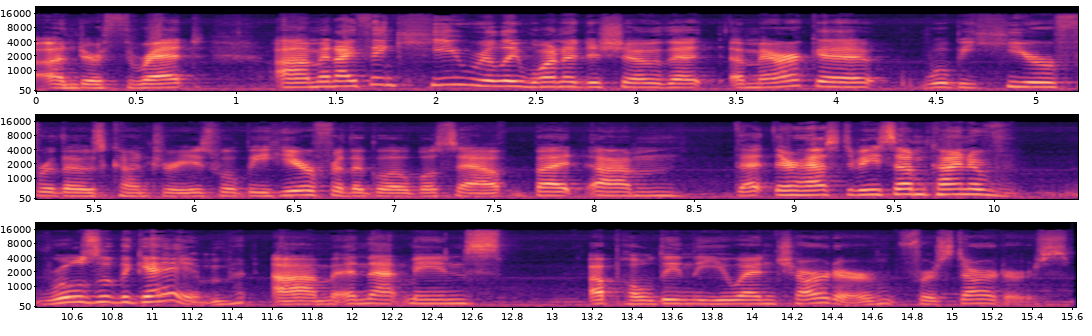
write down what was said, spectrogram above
under threat. Um, and I think he really wanted to show that America will be here for those countries, will be here for the global south, but um, that there has to be some kind of rules of the game. Um, and that means upholding the UN Charter for starters.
